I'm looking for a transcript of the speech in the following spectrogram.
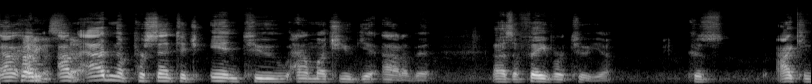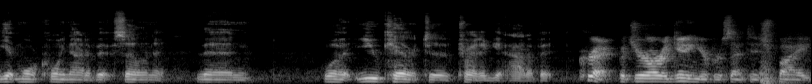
I, Cutting I'm, a I'm adding a percentage into how much you get out of it as a favor to you, because I can get more coin out of it selling it than what you care to try to get out of it. correct, but you're already getting your percentage by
